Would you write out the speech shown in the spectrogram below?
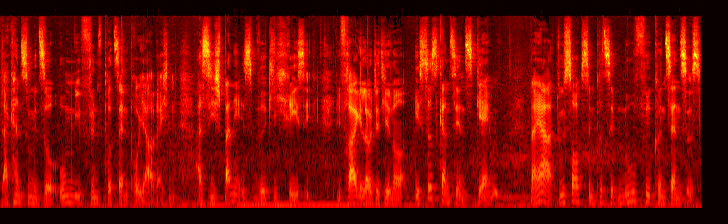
da kannst du mit so um die 5% pro Jahr rechnen. Also die Spanne ist wirklich riesig. Die Frage lautet hier noch, ist das Ganze ein Scam? Naja, du sorgst im Prinzip nur für Konsensus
